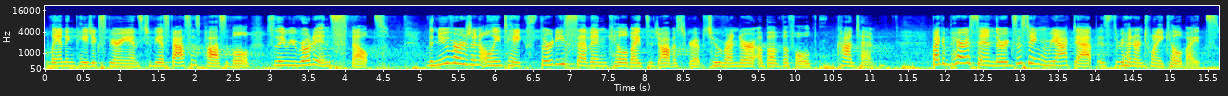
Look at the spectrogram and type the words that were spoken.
landing page experience to be as fast as possible, so they rewrote it in Svelte. The new version only takes 37 kilobytes of JavaScript to render above the fold content. By comparison, their existing React app is 320 kilobytes.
